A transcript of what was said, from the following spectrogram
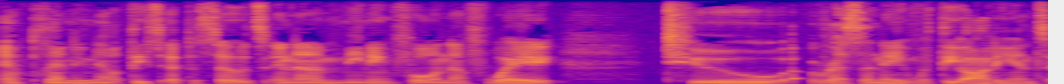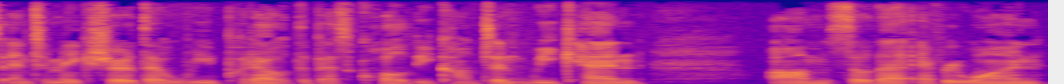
and planning out these episodes in a meaningful enough way to resonate with the audience and to make sure that we put out the best quality content we can um, so that everyone,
